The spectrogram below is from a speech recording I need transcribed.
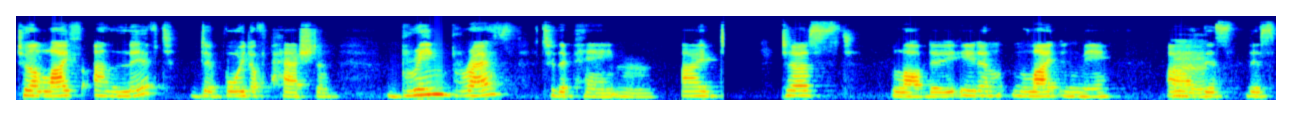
to a life unlived, devoid of passion. Bring breath to the pain. Mm. I just loved it. It enlightened me. Uh, mm. This this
